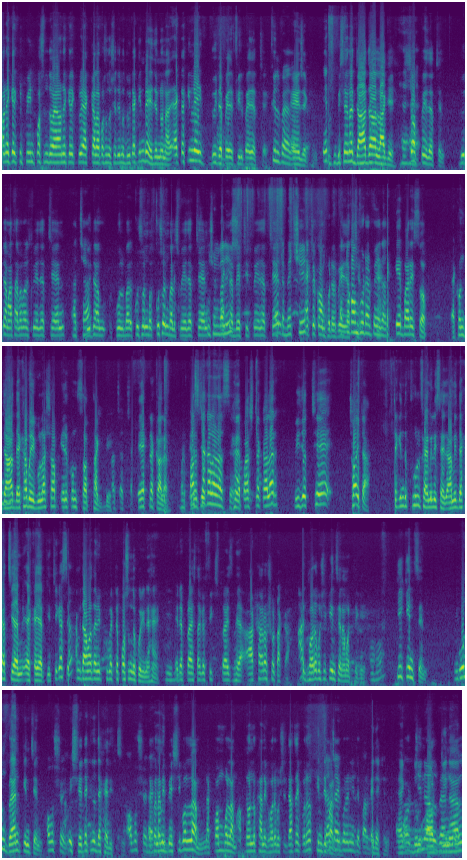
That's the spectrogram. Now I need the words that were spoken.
অনেকের একটু প্রিন্ট পছন্দ হয় অনেকের একটু এক কালার পছন্দ সেজন্য দুইটা কিনবে এই জন্য না। একটা কিনলেই দুইটা ফিল পেয়ে যাচ্ছে। ফিল পেয়ে যাচ্ছে। এই দেখেন বিছানা যা যা লাগে হ্যাঁ, সব হ্যাঁ। পেয়ে যাচ্ছেন। দুইটা মাথা বালিশ পেয়ে যাচ্ছেন আচ্ছা। দুইটা কুশন কুশন বালিশ পেয়ে যাচ্ছেন একটা বেডশিট পেয়ে যাচ্ছেন একটা বেডশিট একটা কমফোর্টার পেয়ে একটা যাচ্ছেন। কম্পিউটার পেয়ে যাচ্ছে একেবারে সব এখন যা দেখাবো এগুলা সব এরকম সব থাকবে। আচ্ছা আচ্ছা। এই একটা কালার মানে পাঁচটা কালার আছে। হ্যাঁ পাঁচটা কালার পিস হচ্ছে ছয়টা। এটা কিন্তু ফুল ফ্যামিলি সাইজ আমি দেখাচ্ছি আমি একাই আর কি ঠিক আছে? আমি দামাদামি খুব একটা পছন্দ করি না হ্যাঁ। এটা প্রাইস থাকবে ফিক্সড প্রাইস ভাইয়া আঠারোশো টাকা। আর ঘরে বসে কিনছেন আমার থেকে। কি কিনছেন? কোন ব্র্যান্ড কিনছেন? অবশ্যই। আমি সেটা কিন্তু দেখাই দিচ্ছি। অবশ্যই এখন আমি বেশি বললাম না কম বললাম আপনি অন্যখানে ঘরে বসে যাচাই করেও কিনতে যাচাই করে নিতে পারবেন। এই দেখেন একদম অরিজিনাল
